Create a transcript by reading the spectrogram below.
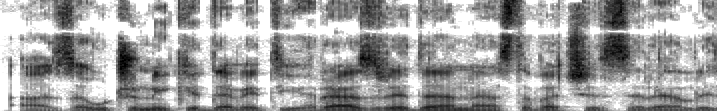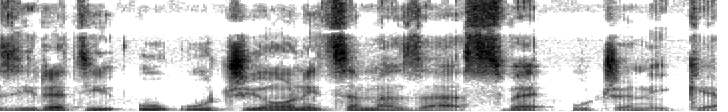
a za učenike devetih razreda nastava će se realizirati u učionicama za sve učenike.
